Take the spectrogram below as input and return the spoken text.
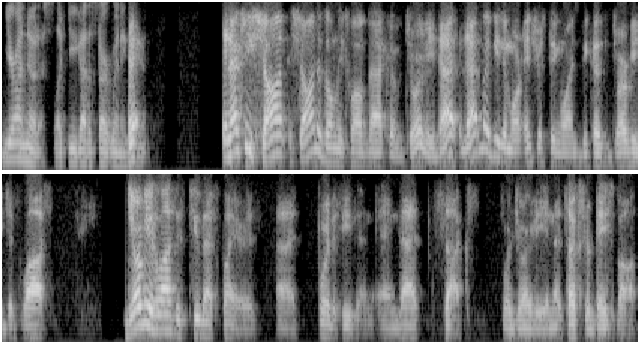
you're on notice. Like you got to start winning. And, and actually, Sean Sean is only 12 back of Jorvi. That that might be the more interesting one because Jorvi just lost. Jorvi has lost his two best players uh, for the season, and that sucks for Jorvi, and that sucks for baseball.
